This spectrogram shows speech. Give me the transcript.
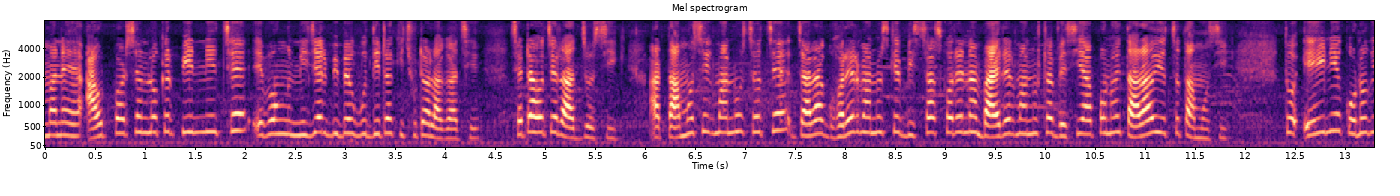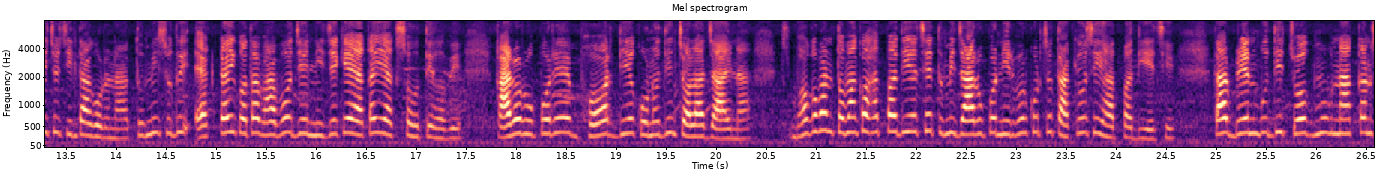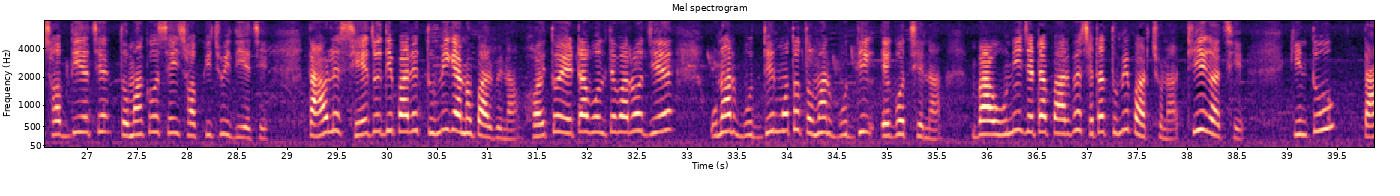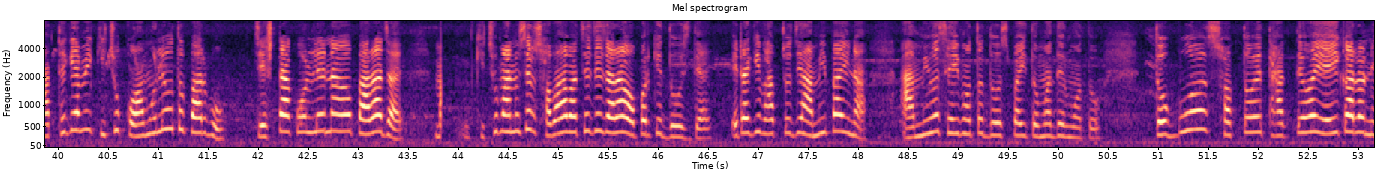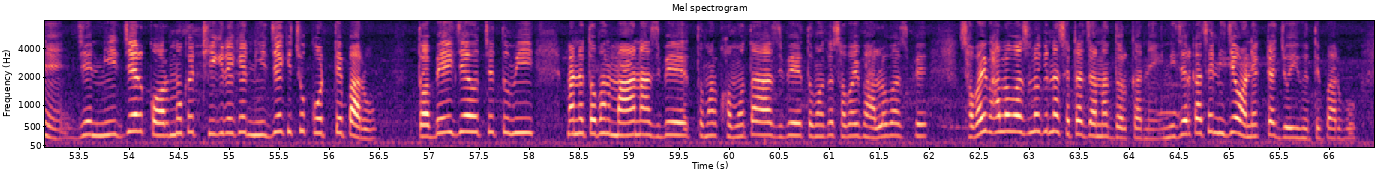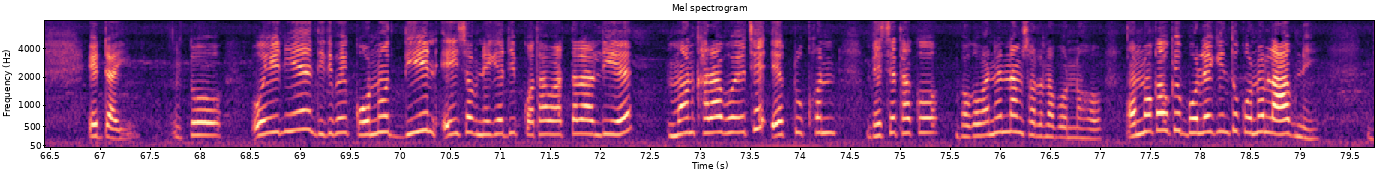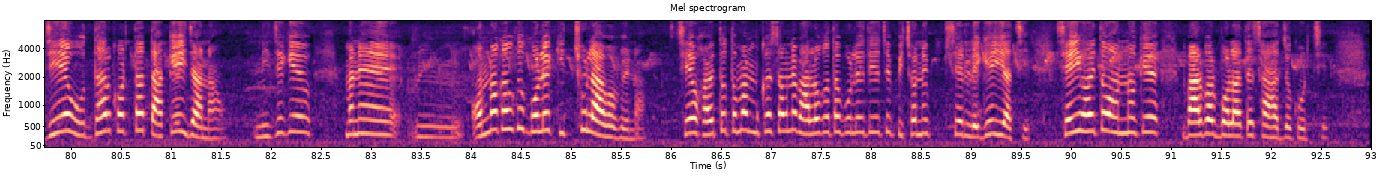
মানে আউট পার্সন লোকের পিন নিচ্ছে এবং নিজের বিবেক বুদ্ধিটা কিছুটা লাগাচ্ছে। সেটা হচ্ছে রাজসিক আর তামসিক মানুষ হচ্ছে যারা ঘরের মানুষকে বিশ্বাস করে না, বাইরের মানুষটা বেশি আপন হয়, তারাই হচ্ছে তামসিক। তো এই নিয়ে কোনো কিছু চিন্তা করো না। তুমি শুধু একটাই কথা ভাবো যে নিজেকে একাই একশো হতে হবে। কারোর উপরে ভর দিয়ে কোনো দিন চলা যায় না। ভগবান তোমাকেও হাত পা দিয়েছে, তুমি যার উপর নির্ভর করছ তাকেও সেই হাত পা দিয়েছে। তার ব্রেন বুদ্ধি, চোখ, মুখ, নাক, কান সব দিয়েছে, তোমাকেও সেই সব কিছুই দিয়েছে। তাহলে সে যদি পারে, তুমি কেন পারবে না? হয়তো এটা বলতে পারো যে উনার বুদ্ধির মতো তোমার বুদ্ধি এগোচ্ছে না বা উনি যেটা পারবে সেটা তুমি পারছ না। ঠিক আছে। কিন্তু তার থেকে আমি কিছু কম হলেও তো পারব। চেষ্টা করলে না পারা যায়। কিছু মানুষের স্বভাব আছে যে যারা অপরকে দোষ দেয়। এটা কি ভাবছ যে আমি পাই না? আমিও সেই মতো দোষ পাই তোমাদের মতো। তবুও শক্ত হয়ে থাকতে হয় এই কারণে যে নিজের কর্মকে ঠিক রেখে নিজে কিছু করতে পারো। তবেই যে হচ্ছে তুমি মানে তোমার মান আসবে, তোমার ক্ষমতা আসবে, তোমাকে সবাই ভালোবাসবে। সবাই ভালোবাসলো কিনা সেটা জানার দরকার নেই। নিজের কাছে নিজে অনেকটা জয়ী হতে পারব। এটাই। তো ওই নিয়ে দিদিভাই কোনো দিন এইসব নেগেটিভ কথাবার্তা নিয়ে মন খারাপ হয়েছে, একটুক্ষণ ভেসে থাকো, ভগবানের নাম শরণাপন্ন হও। অন্য কাউকে বলে কিন্তু কোনো লাভ নেই। যে উদ্ধারকর্তা তাকেই জানাও। নিজেকে মানে অন্য কাউকে বলে কিচ্ছু লাভ হবে না। সে হয়তো তোমার মুখের সামনে ভালো কথা বলে দিয়েছে, পিছনে সে লেগেই আছে। সেই হয়তো অন্যকে বারবার বলাতে সাহায্য করছে।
